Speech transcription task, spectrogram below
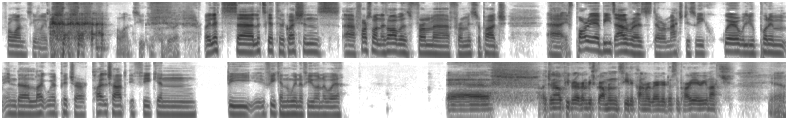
for once, you might be right. for once you, you could be right. Right, let's uh let's get to the questions. Uh, first one, as always, from uh, from Mr. Podge. Uh, if Poirier beats Alvarez, there were matched this week. Where will you put him in the lightweight picture? Title shot if he can be if he can win a few on the way. Uh, I don't know. People are going to be scrambling to see the Conor McGregor Dustin Poirier rematch. Yeah,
